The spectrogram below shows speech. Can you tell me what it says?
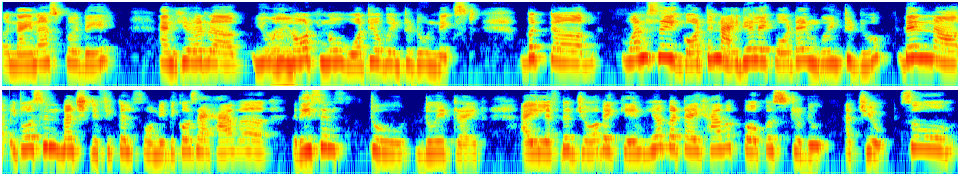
uh, nine hours per day and here uh, you will mm. not know what you're going to do next but uh, once i got an idea like what i'm going to do then uh, it wasn't much difficult for me because i have a reason to do it right? I left the job i came here but i have a purpose to do achieve. So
